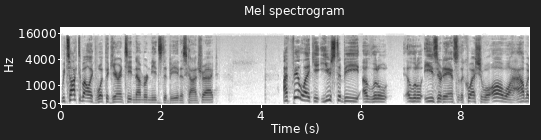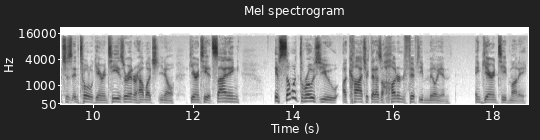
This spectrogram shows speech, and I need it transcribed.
we talked about like what the guaranteed number needs to be in his contract. I feel like it used to be a little a little easier to answer the question. Well, oh well, how much is in total guarantees are in, or how much you know guaranteed at signing? If someone throws you a contract that has 150 million in guaranteed money,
